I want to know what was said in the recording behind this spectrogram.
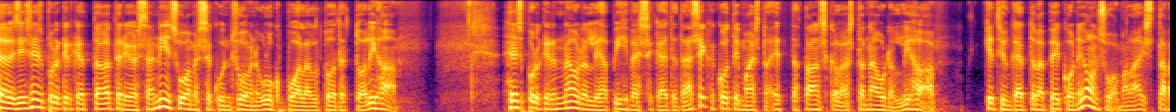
Täällä siis Hesburger käyttää aterioissaan niin Suomessa kuin Suomen ulkopuolella tuotettua lihaa. Hesburgerin naudanliha pihveissä käytetään sekä kotimaista että tanskalaista naudanlihaa. Ketjun käyttämä pekoni on suomalaista.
